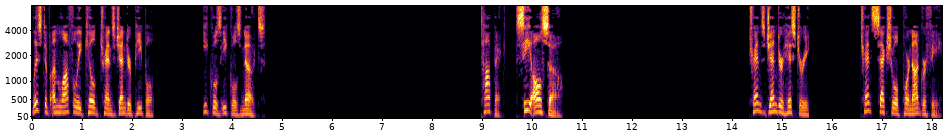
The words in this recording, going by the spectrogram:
List of unlawfully killed transgender people. Notes. See also Transgender history Transsexual pornography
